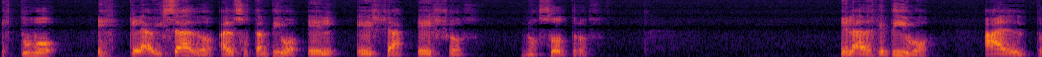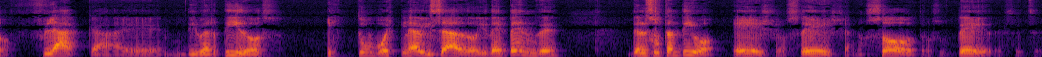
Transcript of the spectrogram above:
estuvo esclavizado al sustantivo él, ella, ellos, nosotros. El adjetivo alto, flaca, eh, divertidos, estuvo esclavizado y depende del sustantivo ellos, ella, nosotros, ustedes, etc.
